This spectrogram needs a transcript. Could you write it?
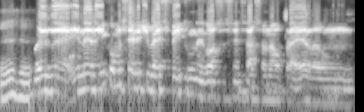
Uhum. Pois é, e não é nem como se ele tivesse feito um negócio sensacional pra ela, um,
